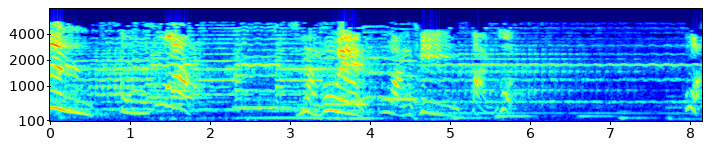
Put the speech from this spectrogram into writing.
是毒啊！想不为王妻带我，我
